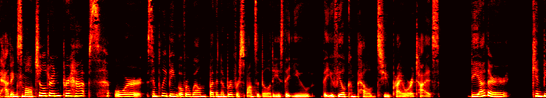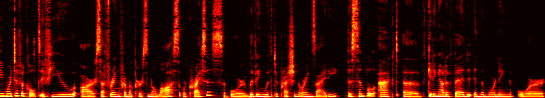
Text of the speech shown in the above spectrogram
having small children, perhaps, or simply being overwhelmed by the number of responsibilities that you, that you feel compelled to prioritize. The other can be more difficult if you are suffering from a personal loss or crisis or living with depression or anxiety. The simple act of getting out of bed in the morning or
